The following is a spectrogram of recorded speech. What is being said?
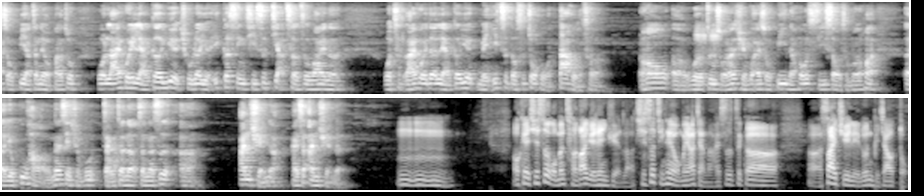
SOP 啊，真的有帮助。我来回两个月，除了有一个星期是驾车之外呢，我来回的两个月每一次都是坐火大火车，然后呃，我遵守那些全部 SOP，然后洗手什么的话，呃，有顾好那些全部，讲真的，真的是呃。安全的还是安全的，嗯嗯嗯，OK，其实我们扯到有点远了。其实今天我们要讲的还是这个呃赛局理论比较多。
